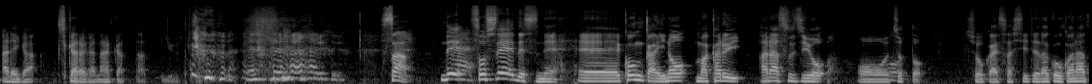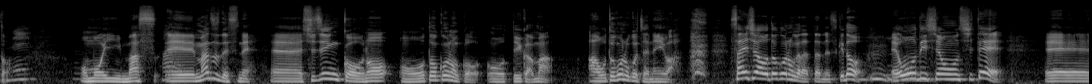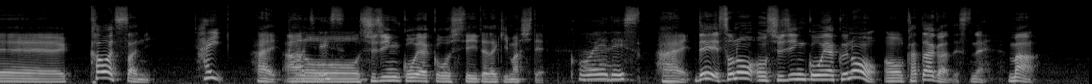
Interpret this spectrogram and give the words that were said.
あれが力がなかったっていうところ。さあ、で、はい。そしてですね、えー今回のまあ軽いあらすじをおちょっと紹介させていただこうかなとね。思います。はい。えーまずですね、えー主人公のお男の子おっていうかまああ男の子じゃねえわ。最初は男の子だったんですけど、えーオーディションをして、えー河内さんに。はい。はい。あ河内のー主人公役をしていただきまして。光栄です。はい、でそのお主人公役のお方がですねま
